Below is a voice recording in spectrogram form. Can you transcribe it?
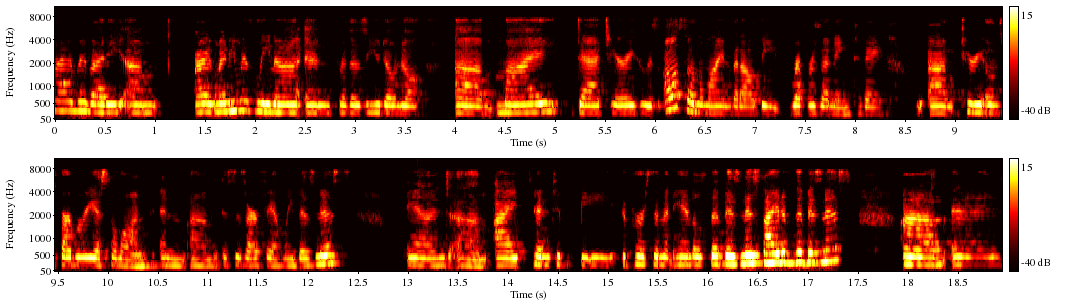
Hi, everybody. Um, I, my name is Lena, and for those of you who don't know, um, my dad, Terry, who is also on the line, but I'll be representing today, um, Terry owns Barberia Salon, and um, this is our family business. And um, I tend to be the person that handles the business side of the business. Um, and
